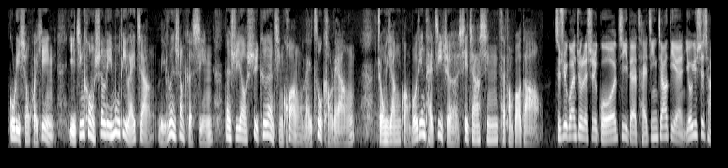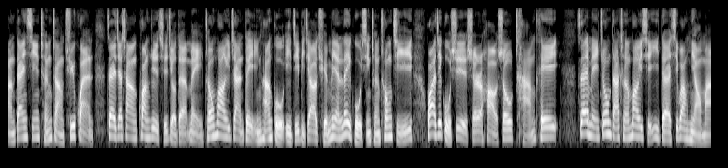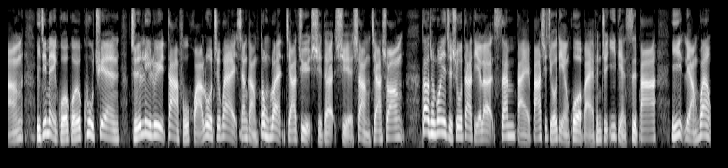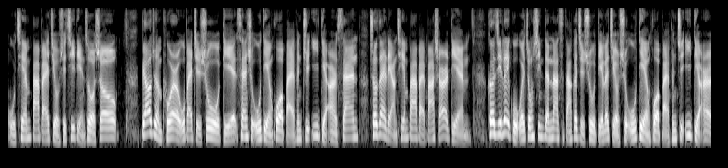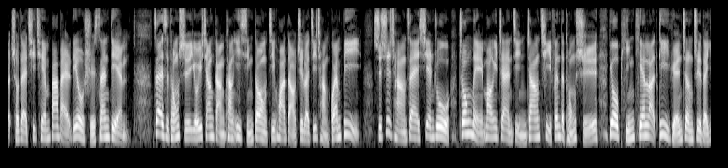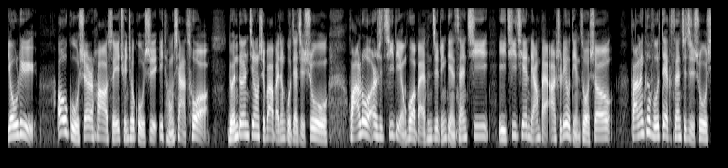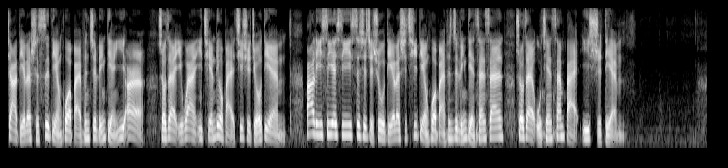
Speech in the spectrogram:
顾立雄回应，以金控设立目的来讲，理论上可行，但是要视个案情况来做考量。中央广播电台记者谢嘉欣采访报道。持续关注的是国际的财经焦点。由于市场担心成长趋缓，再加上旷日持久的美中贸易战对银行股以及比较全面类股形成冲击，华尔街股市十二号收长黑。在美中达成贸易协议的希望渺茫，以及美国国库券值利率大幅滑落之外，香港动乱加剧，使得雪上加霜。道琼工业指数大跌了三百八十九点，或百分之一点四八，以两万五千八百九十七点作收。标准普尔五百指数跌三十五点，或百分之一点二三，收在两千八百八十二点。科技类股为中心的纳斯达克指数跌了九十五点，或百。百分之一点二，收在七千八百六十三点。在此同时，由于香港抗疫行动计划导致了机场关闭，使市场在陷入中美贸易战紧张气氛的同时，又平添了地缘政治的忧虑。欧股十二号随全球股市一同下挫，伦敦金融时报白种股价指数滑落二十七点，或百分之零点三七，以七千两百二十六点作收。法兰克福 DAX 三十指数下跌了十四点，或百分之零点一二，收在一万一千六百七十九点。巴黎 CAC 四十指数跌了十七点，或百分之零点三三，收在五千三百一十点。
